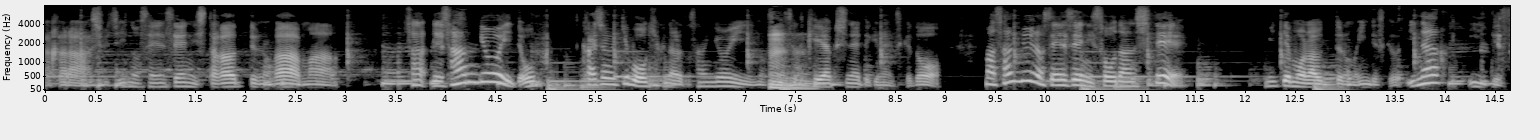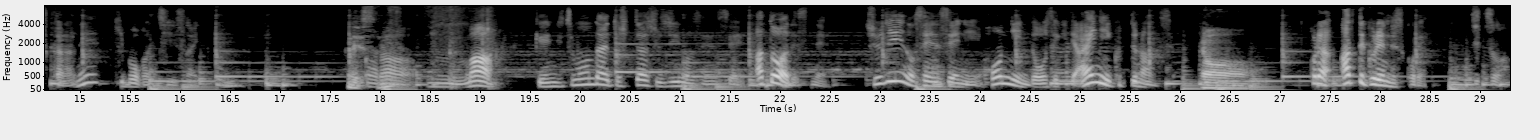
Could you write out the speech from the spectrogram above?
だから、主治医の先生に従うっていうのが、まあ、さで産業医ってお会社の規模大きくなると産業医の先生と契約しないといけないんですけど、まあ産業医の先生に相談して見てもらうっていうのもいいんですけど、いないですからね、規模が小さいとね。ですね。だから、うん、まあ、現実問題としては主治医の先生。あとはですね、主治医の先生に本人同席で会いに行くっていうのなんですよ。これは会ってくれんです、これ。実は。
